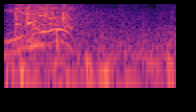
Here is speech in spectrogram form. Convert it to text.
Yeah.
